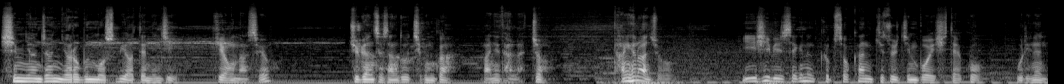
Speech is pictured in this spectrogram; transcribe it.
10년 전 여러분 모습이 어땠는지 기억나세요? 주변 세상도 지금과 많이 달랐죠? 당연하죠. 21세기는 급속한 기술 진보의 시대고 우리는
